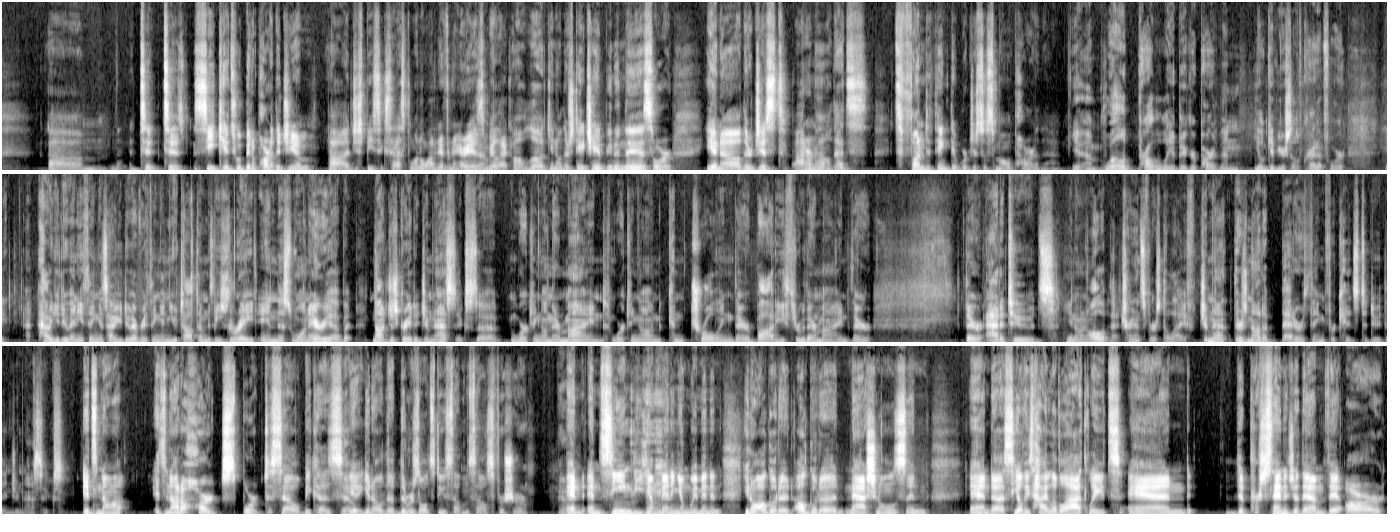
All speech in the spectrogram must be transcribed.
um, to to see kids who have been a part of the gym uh, just be successful in a lot of different areas and be like, oh look, you know, they're state champion in this, or you know, they're just I don't know. That's it's fun to think that we're just a small part of that. Yeah. Um, well, probably a bigger part than you'll give yourself credit for. How you do anything is how you do everything, and you taught them to be great in this one area, but not just great at gymnastics. Uh, working on their mind, working on controlling their body through their mind, their their attitudes, you know, and all of that transfers to life. Gymna- There's not a better thing for kids to do than gymnastics. it's not it's not a hard sport to sell because Yeah. it- you know the, the results do sell themselves for sure and and seeing these young men and young women and you know i'll go to i'll go to nationals and and uh, see all these high level athletes and the percentage of them that are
